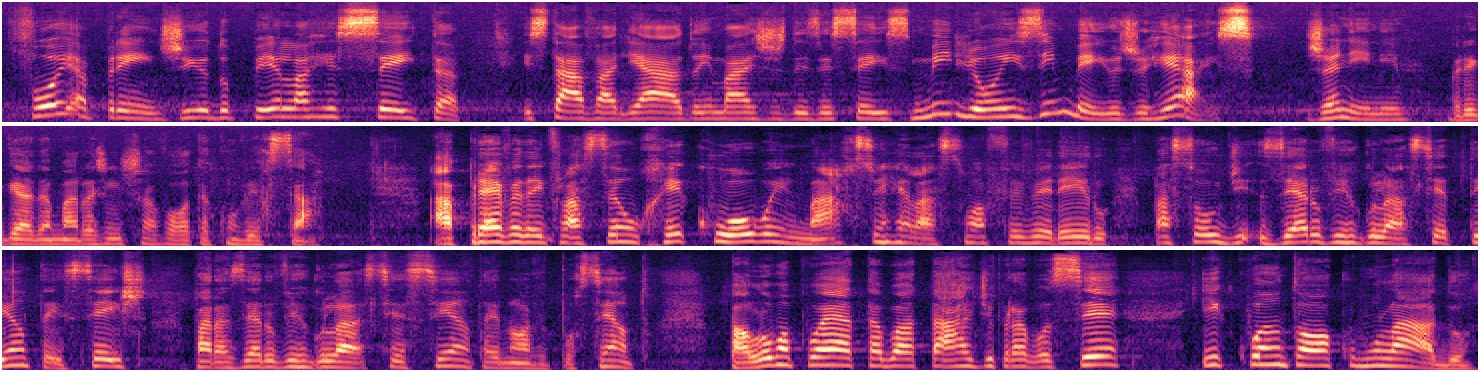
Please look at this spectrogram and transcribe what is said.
foi apreendido pela Receita. Está avaliado em mais de 16 milhões e meio de reais. Janine. Obrigada, Mara. A gente já volta a conversar. A prévia da inflação recuou em março em relação a fevereiro, passou de 0,76% para 0,69%. Paloma Poeta, boa tarde para você. E quanto ao acumulado?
